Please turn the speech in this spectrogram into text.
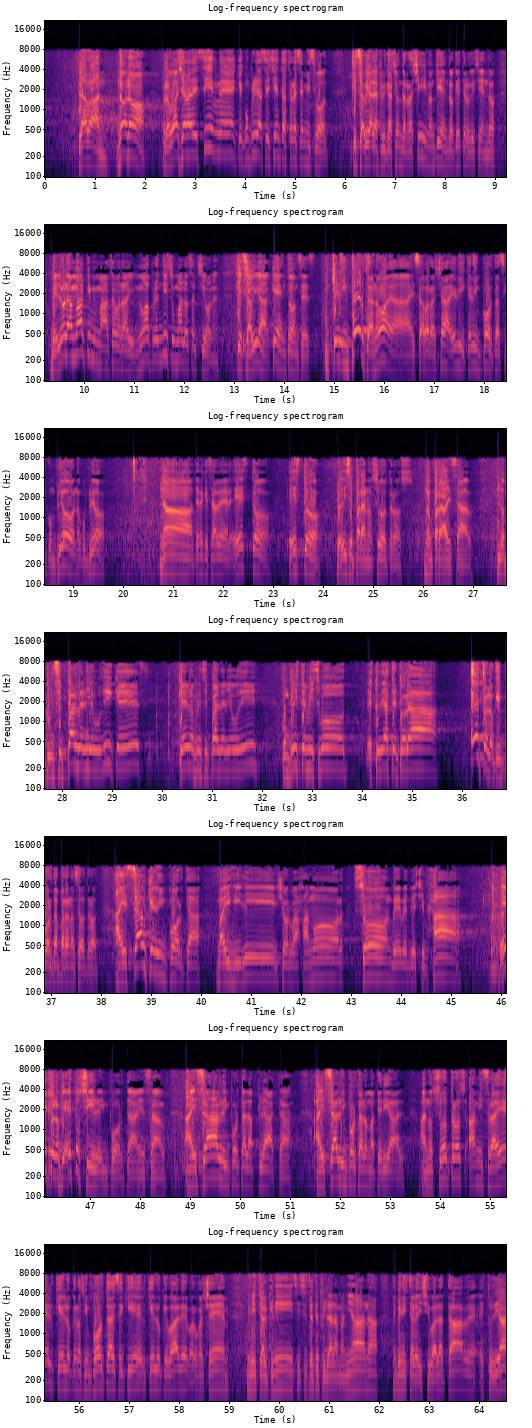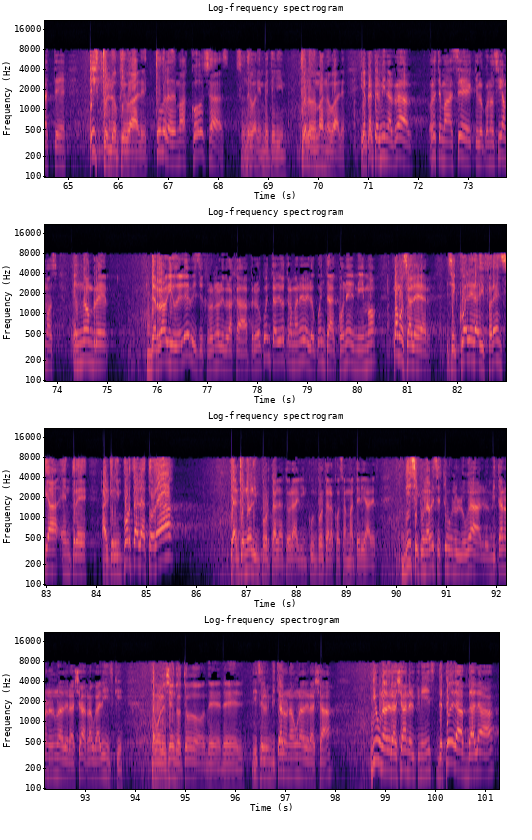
Labán. No, no, pero vayan a decirle que cumplí las 613 misbot. ¿Qué sabía la explicación de Rashi? No entiendo, ¿qué está lo que diciendo? Veló la mati mi no aprendí sus malas acciones. ¿Qué sabía? ¿Qué entonces? ¿Y qué le importa, no? A esa barayá, Eli, ¿qué le importa si cumplió o no cumplió? No, tenés que saber, esto, esto lo dice para nosotros, no para Esab. Lo principal del Yehudí, ¿qué es? ¿Qué es lo principal del Yehudí? Cumpliste misbot, estudiaste Torah. Esto es lo que importa para nosotros. A Esab, ¿qué le importa? Baihili, Yorbahamor, Son, Bebet Beshivha. Esto, es lo que, esto sí le importa a Esab. A Esab le importa la plata. A Esab le importa lo material. A nosotros, a Israel, ¿qué es lo que nos importa, Ezequiel? ¿Qué es lo que vale, Baruch Hashem? Viniste al Knis, hiciste tefilá a la mañana, viniste a la yeshiva a la tarde, estudiaste. Esto es lo que vale. Todas las demás cosas son de Barim Betelim. Todo lo demás no vale. Y acá termina el Rab con este Maasé que lo conocíamos en nombre de Rabbi Udeleves y Cronol Ibrahá, pero lo cuenta de otra manera y lo cuenta con él mismo. Vamos a leer. Dice, ¿cuál es la diferencia entre al que le importa la Torá y al que no le importa la Torá le importa las cosas materiales? Dice que una vez estuvo en un lugar, lo invitaron en una de allá, Raúl Galinsky, estamos leyendo todo de, él. Dice, lo invitaron a una de allá, dio una de allá en el Knis, después de la Abdalá,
